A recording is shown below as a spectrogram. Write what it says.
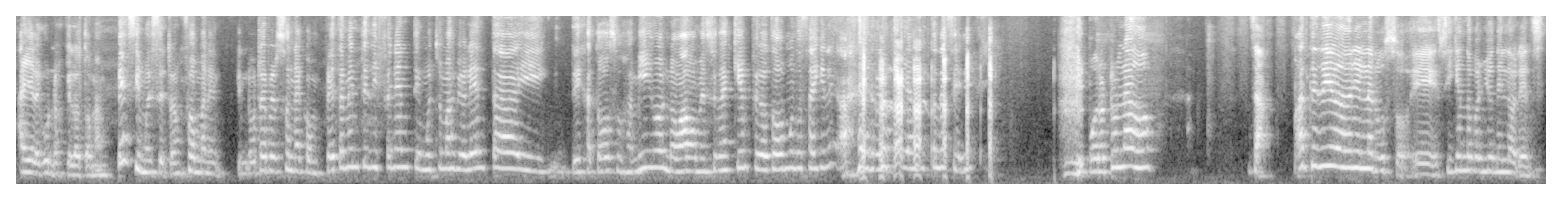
hay algunos que lo toman pésimo y se transforman en, en otra persona completamente diferente, mucho más violenta y deja a todos sus amigos, no vamos a mencionar quién, pero todo el mundo sabe quién es, Ah, la serie. Y por otro lado, o sea, antes de ir a Daniel Laruso, eh, siguiendo con Johnny Lawrence,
